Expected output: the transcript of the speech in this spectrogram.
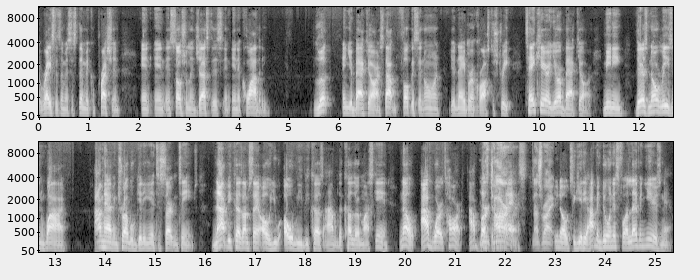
racism and systemic oppression and, and, and social injustice and inequality. Look in your backyard. Stop focusing on your neighbor mm-hmm. across the street. Take care of your backyard, meaning there's no reason why I'm having trouble getting into certain teams. Not because I'm saying, oh, you owe me because I'm the color of my skin. No, I've worked hard. I busted hard. my ass. That's right. You know, to get here. I've been doing this for 11 years now.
